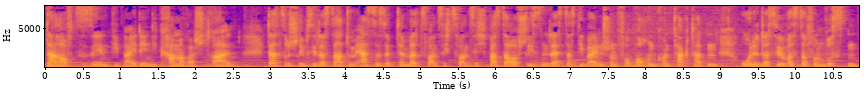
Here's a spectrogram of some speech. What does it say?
Darauf zu sehen, wie beide in die Kamera strahlen. Dazu schrieb sie das Datum 1. September 2020, was darauf schließen lässt, dass die beiden schon vor Wochen Kontakt hatten, ohne dass wir was davon wussten.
